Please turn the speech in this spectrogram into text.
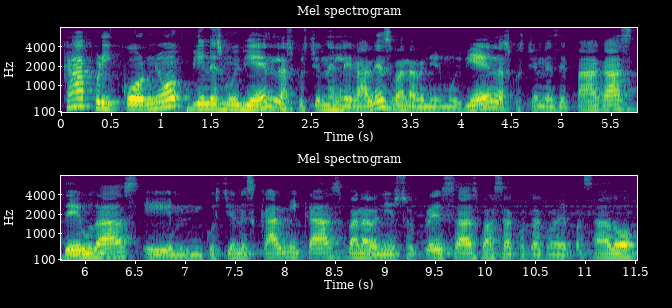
Capricornio, vienes muy bien, las cuestiones legales van a venir muy bien, las cuestiones de pagas, deudas, em, cuestiones kármicas, van a venir sorpresas, vas a cortar con el pasado,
